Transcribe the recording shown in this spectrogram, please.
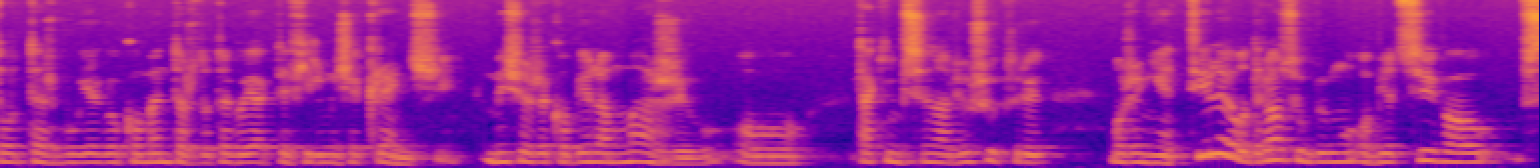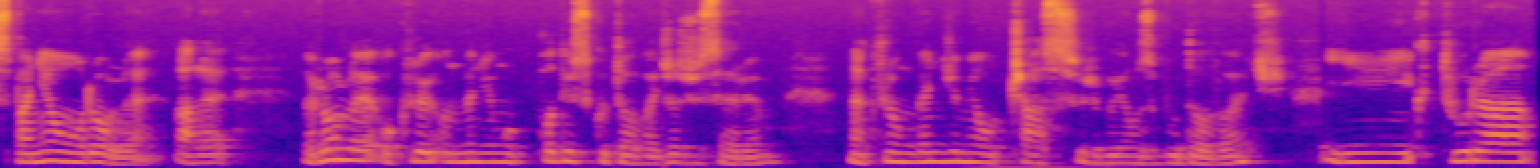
To też był jego komentarz do tego, jak te filmy się kręci. Myślę, że Kobiela marzył o takim scenariuszu, który może nie tyle od razu by mu obiecywał wspaniałą rolę, ale rolę, o której on będzie mógł podyskutować z reżyserem, na którą będzie miał czas, żeby ją zbudować i która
